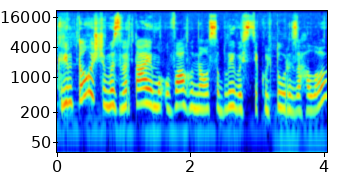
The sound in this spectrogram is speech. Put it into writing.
Крім того, що ми звертаємо увагу на особливості культури загалом,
